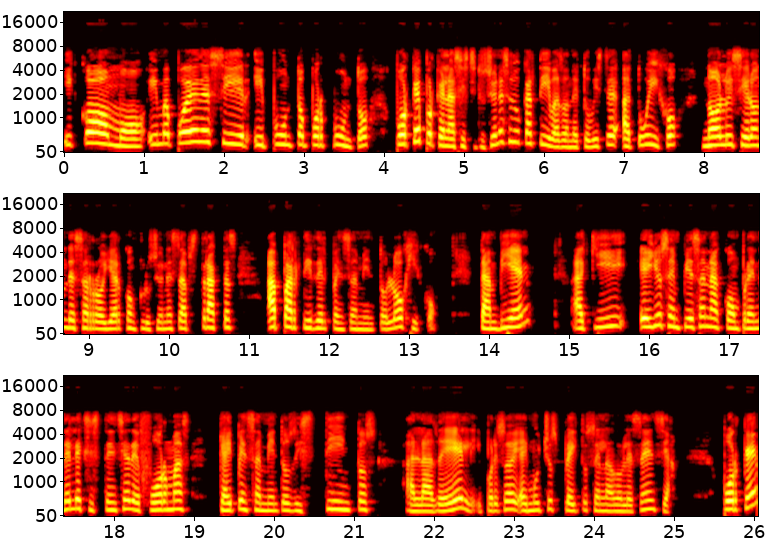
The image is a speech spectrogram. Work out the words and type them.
¿Y cómo? Y me puede decir y punto por punto. ¿Por qué? Porque en las instituciones educativas donde tuviste a tu hijo, no lo hicieron desarrollar conclusiones abstractas a partir del pensamiento lógico. También aquí ellos empiezan a comprender la existencia de formas que hay pensamientos distintos a la de él y por eso hay, muchos pleitos en la adolescencia. ¿Por qué?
